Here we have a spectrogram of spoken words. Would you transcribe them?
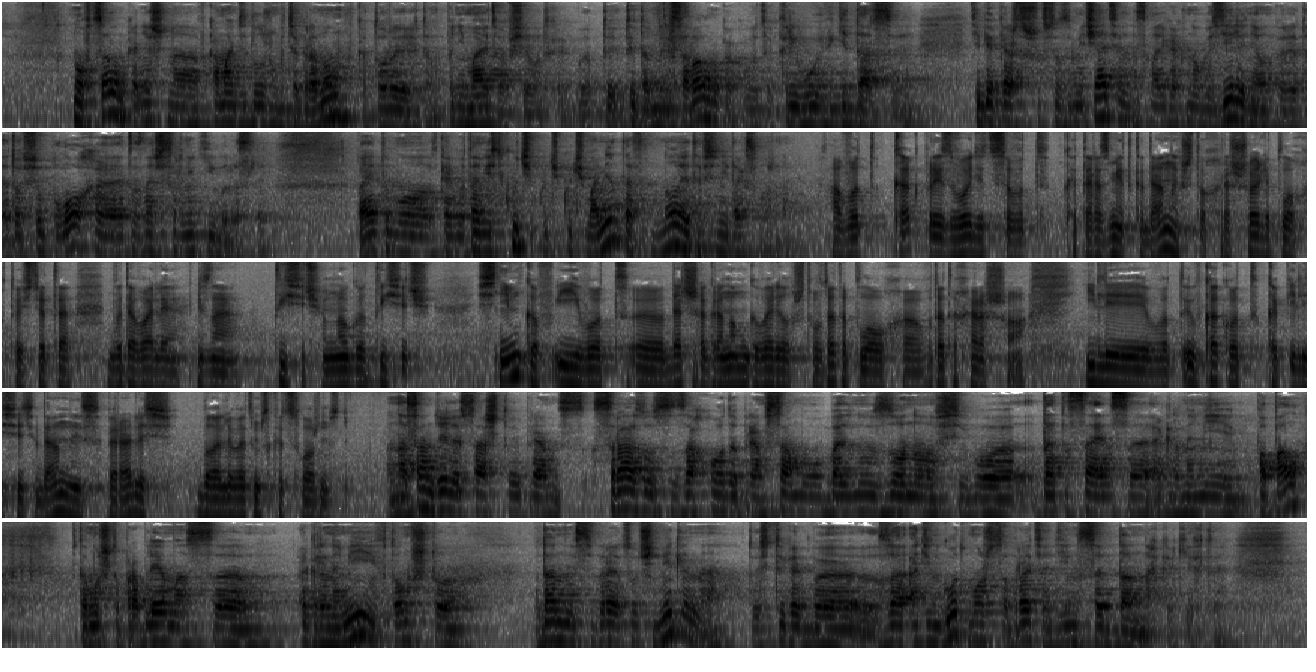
Но в целом, конечно, в команде должен быть агроном, который там, понимает вообще, вот, как бы, ты, ты там нарисовал ему какую-то кривую вегетацию, тебе кажется, что все замечательно, смотри, как много зелени, он говорит, это все плохо, это значит сорняки выросли. Поэтому как бы там есть куча-куча-куча моментов, но это все не так сложно. А вот как производится вот какая-то разметка данных, что хорошо или плохо? То есть это выдавали, не знаю, тысячи, много тысяч снимков, и вот э, дальше агроном говорил, что вот это плохо, вот это хорошо. Или вот как вот копились эти данные, собирались, была ли в этом, сказать, сложность? На самом деле, Саш, ты прям сразу с захода прям в самую больную зону всего дата сайенса агрономии попал, потому что проблема с э, агрономией в том, что данные собираются очень медленно, то есть ты как бы за один год можешь собрать один сет данных каких-то.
